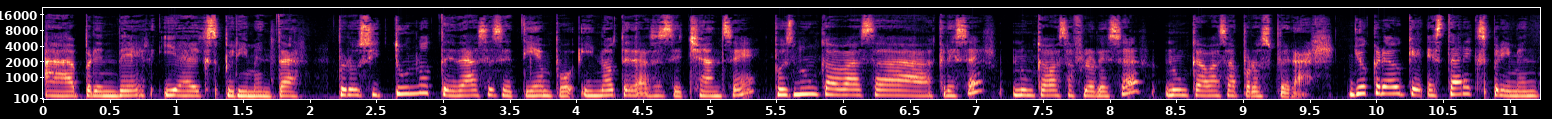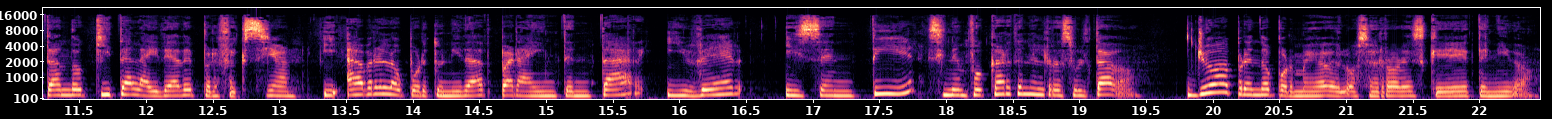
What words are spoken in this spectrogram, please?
a aprender y a experimentar. Pero si tú no te das ese tiempo y no te das ese chance, pues nunca vas a crecer, nunca vas a florecer, nunca vas a prosperar. Yo creo que estar experimentando quita la idea de perfección y abre la oportunidad para intentar y ver y sentir sin enfocarte en el resultado. Yo aprendo por medio de los errores que he tenido.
